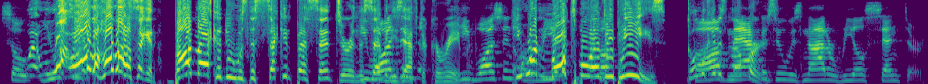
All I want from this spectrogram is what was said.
So Wait, you what? Hold on, hold on a second. Bob McAdoo was the second best center in the 70s after Kareem. he wasn't He won real- multiple MVPs. Go look at Bob his numbers. McAdoo was not a real center.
